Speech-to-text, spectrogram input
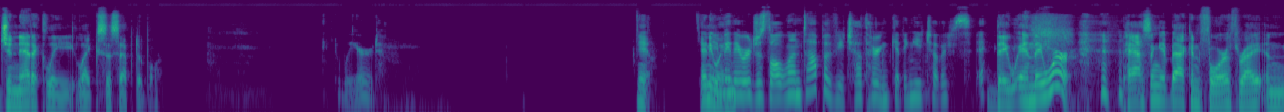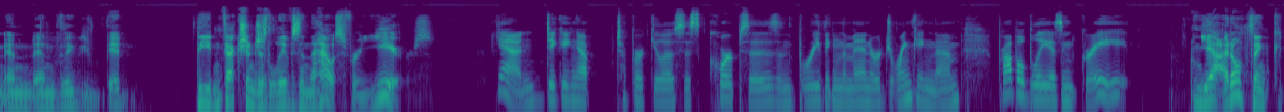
genetically like susceptible. Weird. Yeah. Anyway, Maybe they were just all on top of each other and getting each other sick. they and they were passing it back and forth, right? And and and the it, the infection just lives in the house for years. Yeah, and digging up tuberculosis corpses and breathing them in or drinking them probably isn't great. Yeah, I don't think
